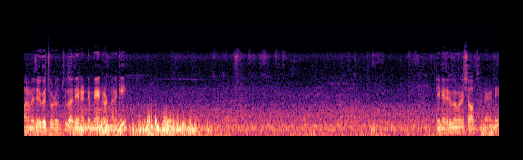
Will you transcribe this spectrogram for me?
మనం ఎదురుగా చూడవచ్చు అదేనండి మెయిన్ రోడ్ మనకి. దీని ఎదురుగా కూడా షాప్స్ ఉన్నాయండి.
